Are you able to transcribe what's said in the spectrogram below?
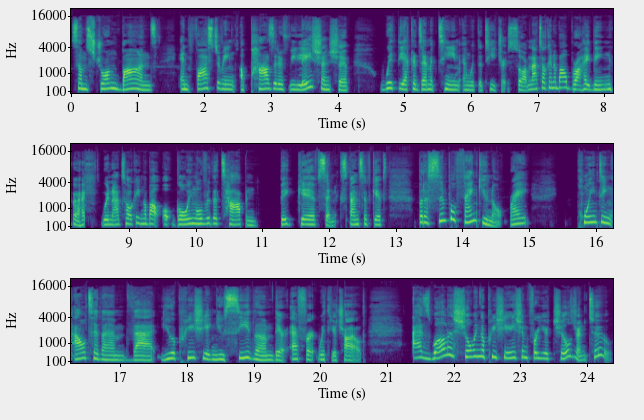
some strong bonds and fostering a positive relationship with the academic team and with the teachers. So I'm not talking about bribing, right? We're not talking about oh, going over the top and big gifts and expensive gifts, but a simple thank you note, right? Pointing out to them that you appreciate and you see them, their effort with your child, as well as showing appreciation for your children too.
